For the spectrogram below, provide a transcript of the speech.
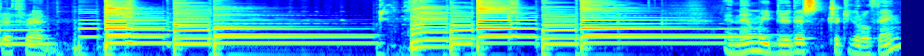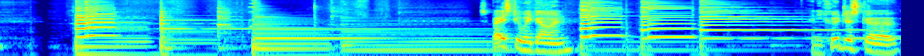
fifth fret. And then we do this tricky little thing. Basically we're going. And you could just go.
